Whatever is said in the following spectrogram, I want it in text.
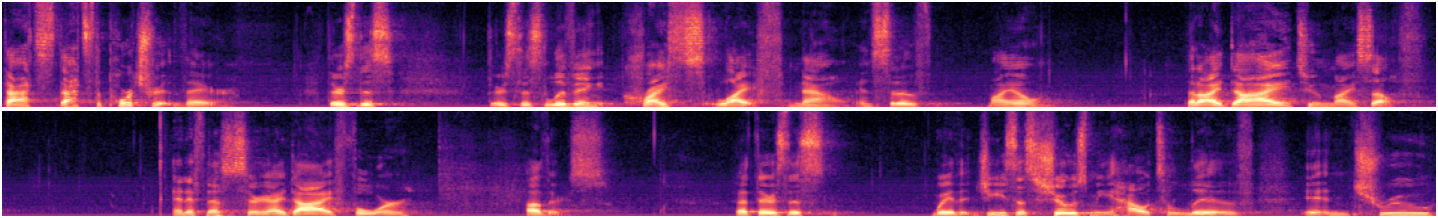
That's, that's the portrait there. There's this, there's this living Christ's life now instead of my own. That I die to myself. And if necessary, I die for others. That there's this way that Jesus shows me how to live in true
